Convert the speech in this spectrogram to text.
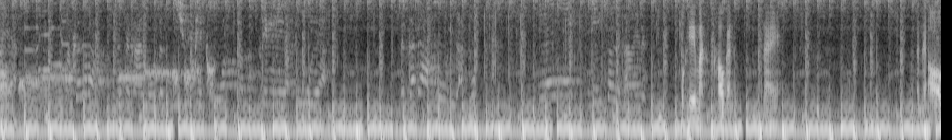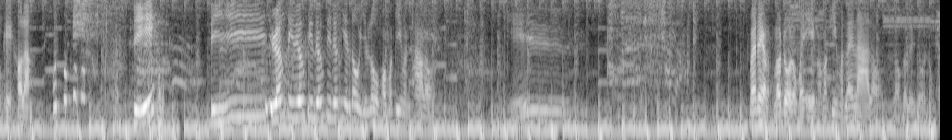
อโอเคมาเข้ากันไหน ไหนอ๋อโอเคเข้าแล้วสี สีเหลืองสีเหลืองสีเหลืองสีเหลืองเยลโล่เยลโล่พอเมื่อกี้มันฆ่าเราโอเคไม่ได้หรอกเราโดดลงไปเองอะเมื่อกี้มันไล่ล่าเรา เราก็เลยโดดลงไป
